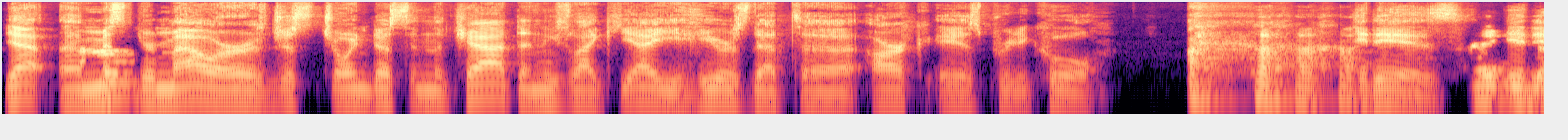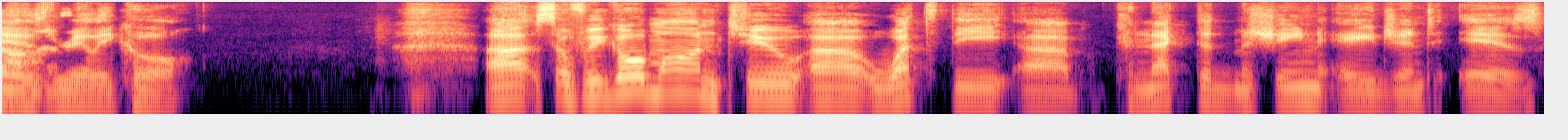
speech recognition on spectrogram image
Yeah, uh, um, Mr. Maurer has just joined us in the chat and he's like, yeah, he hears that uh, Arc is pretty cool. it is. It is really cool. Uh, so if we go on to uh, what the uh, connected machine agent is,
